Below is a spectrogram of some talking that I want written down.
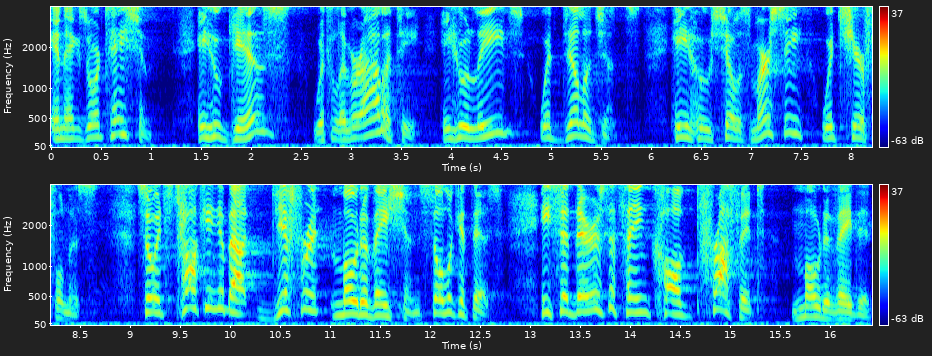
in exhortation, he who gives with liberality, he who leads with diligence, he who shows mercy with cheerfulness. So it's talking about different motivations. So look at this. He said there is a thing called prophet motivated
